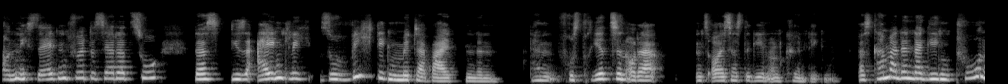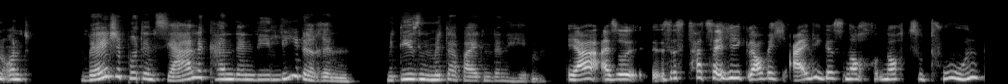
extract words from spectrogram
Und nicht selten führt es ja dazu, dass diese eigentlich so wichtigen Mitarbeitenden dann frustriert sind oder ins Äußerste gehen und kündigen. Was kann man denn dagegen tun und welche Potenziale kann denn die Leaderin mit diesen Mitarbeitenden heben? Ja, also es ist tatsächlich, glaube ich, einiges noch, noch zu tun.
